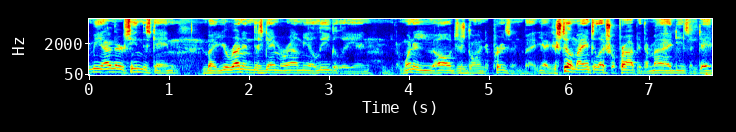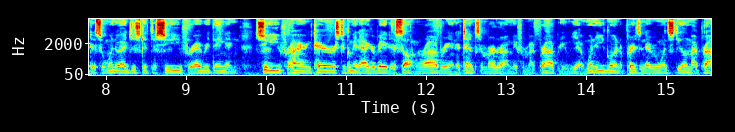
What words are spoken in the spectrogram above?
me, I've never seen this game, but you're running this game around me illegally, and when are you all just going to prison? But yeah, you're still my intellectual property. They're my ideas and data. So when do I just get to sue you for everything and sue you for hiring terrorists to commit aggravated assault and robbery and attempts of murder on me for my property? Yeah, when are you going to prison? Everyone's stealing my property.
